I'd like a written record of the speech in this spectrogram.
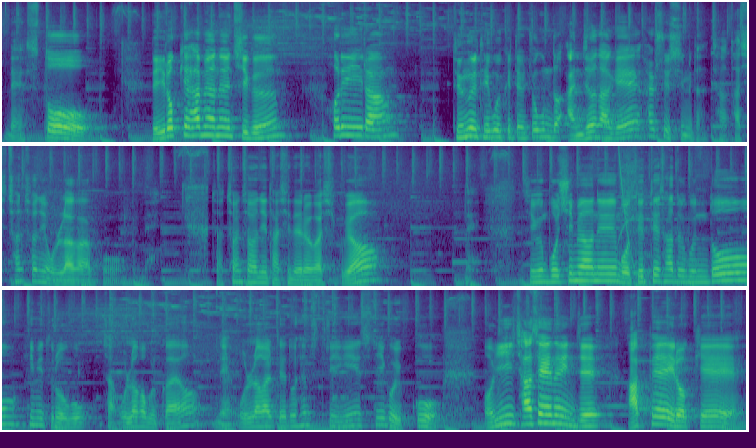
네, 스톱. 네, 이렇게 하면은 지금 허리랑 등을 대고 있기 때문에 조금 더 안전하게 할 수 있습니다. 자, 다시 천천히 올라가고. 네. 자, 천천히 다시 내려가시고요. 네. 지금 보시면은 뭐 대퇴사두근도 힘이 들어오고 자, 올라가 볼까요? 네, 올라갈 때도 햄스트링이 쓰이고 있고 어, 이 자세는 이제 앞에 이렇게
